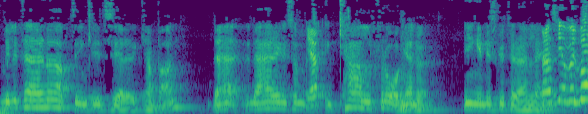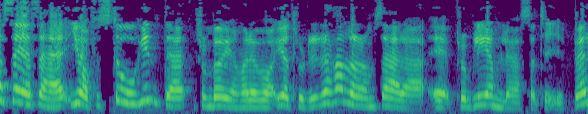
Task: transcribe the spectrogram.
Militären har haft sin kritiserade kampanj. Det här, det här är liksom en kall fråga nu. Ingen diskuterar den längre. alltså, jag vill bara säga så här. Jag förstod inte från början vad det var. Jag trodde det handlade om så här eh, problemlösa typer.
